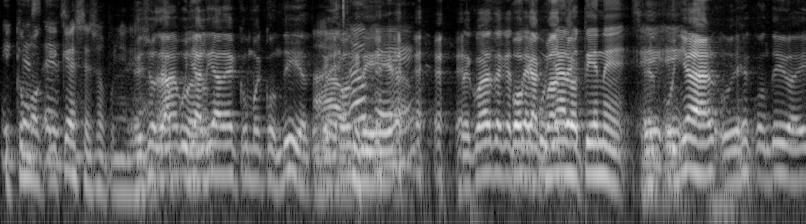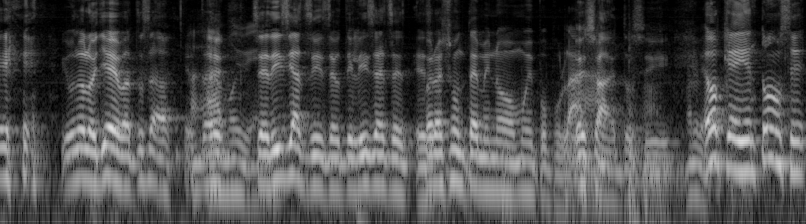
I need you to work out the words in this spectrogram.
¿Y, cómo, qué, es eso? ¿qué, es eso, apuñaleada? Eso de ah, es como escondida. Ah, escondida. Recuerda que el puñal lo tiene... El puñal, es escondido ahí y uno lo lleva, tú sabes. Ah, Entonces, se dice así, se utiliza ese, Pero es un término muy popular. Exacto, sí. ok, entonces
